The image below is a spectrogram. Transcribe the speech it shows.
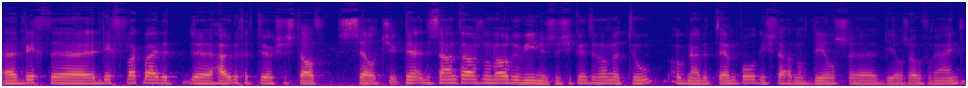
Eh, het, ligt, eh, het ligt vlakbij de, de huidige Turkse stad Selçuk. Er staan trouwens nog wel ruïnes, dus je kunt er wel naartoe. Ook naar de tempel, die staat nog deels, eh, deels overeind.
